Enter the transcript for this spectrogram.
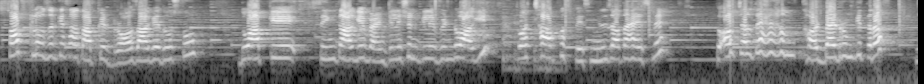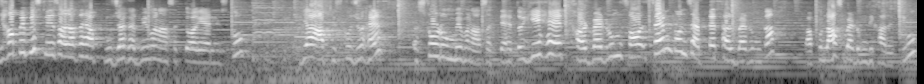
सॉफ्ट क्लोजर के साथ आपके ड्रॉज आ गए दोस्तों। दो आपके सिंक आ गए वेंटिलेशन के लिए विंडो आ गई तो अच्छा आपको स्पेस मिल जाता है इसमें। तो अब चलते हैं हम थर्ड बेडरूम की तरफ़। यहाँ पे भी स्पेस आ जाता है। आप पूजा घर भी बना सकते हो अगेन इसको। या आप इसको जो है स्टोर रूम भी बना सकते हैं। तो ये है थर्ड बेडरूम सेम कॉन्सेप्ट है थर्ड बेडरूम का। तो आपको लास्ट बेडरूम दिखा देती हूँ।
